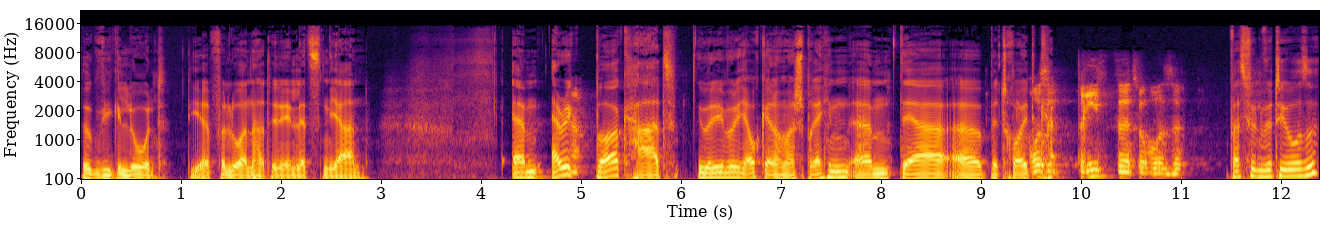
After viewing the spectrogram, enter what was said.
irgendwie gelohnt, die er verloren hat in den letzten Jahren. Ähm, Eric Ja. Burkhardt, über den würde ich auch gerne nochmal sprechen. Ähm, der äh, betreut. Große Briefvirtuose. Was für ein Virtuose?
